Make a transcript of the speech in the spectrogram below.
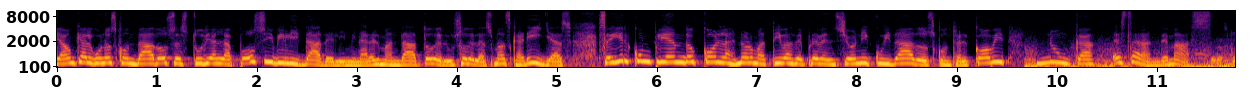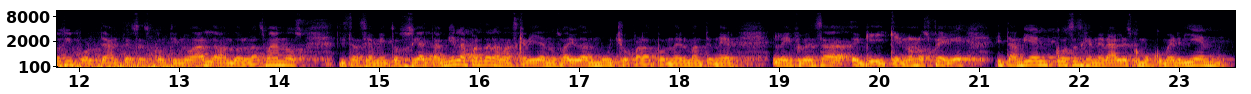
Y aunque algunos condados estudian la posibilidad de eliminar el mandato del uso de las mascarillas, seguir cumpliendo con las normativas de prevención y cuidados contra el COVID nunca estarán de más. Las cosas importantes es continuar lavando las manos, distanciamiento social. También la parte de la mascarilla nos va a ayudar mucho para poder mantener la influenza y que no nos pegue. Y también cosas generales como comer bien,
